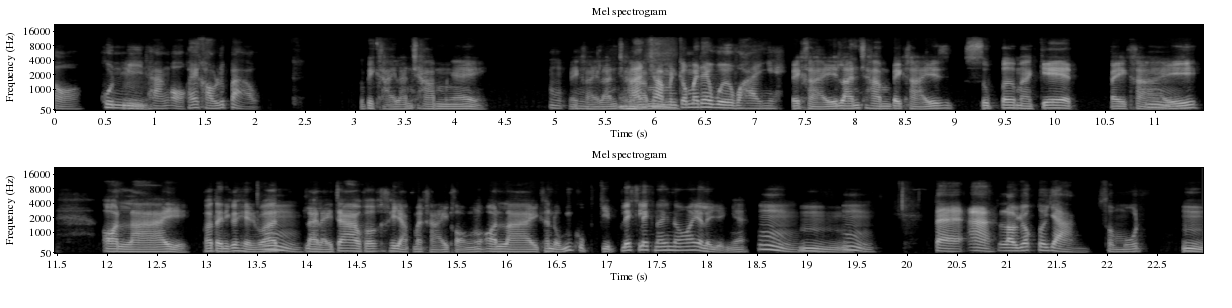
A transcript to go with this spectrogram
ต่อ คุณมีอืมทางออกให้เขาหรือเปล่า ก็ไปขายร้านชำไงอืมไปขายร้านอืมชำร้านชำมันก็ไม่ได้ worldwide ไงไปขายร้านชำไปขายซูเปอร์มาร์เก็ตไปขาย ออนไลน์ เพราะตอนนี้ก็เห็นว่าอืมหลาย ๆ เจ้าเขาก็ขยับมาขายของออนไลน์ ขนมกรุบกริบเล็ก ๆ น้อย ๆ อะไรอย่างเงี้ย อืมอืมอืมแต่อะเรายกตัวอย่างสมมุติ อืม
